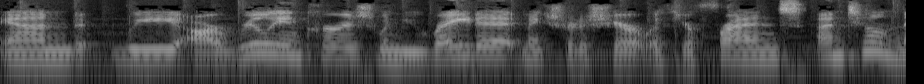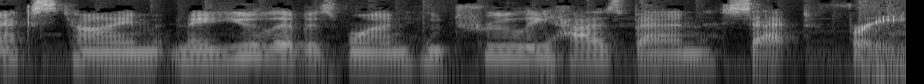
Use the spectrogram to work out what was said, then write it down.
And we are really encouraged when you rate it. Make sure to share it with your friends. Until next time, may you live as one who truly has been set free.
